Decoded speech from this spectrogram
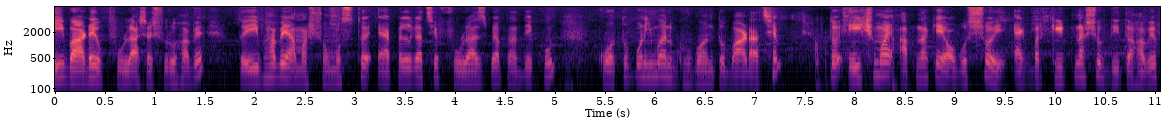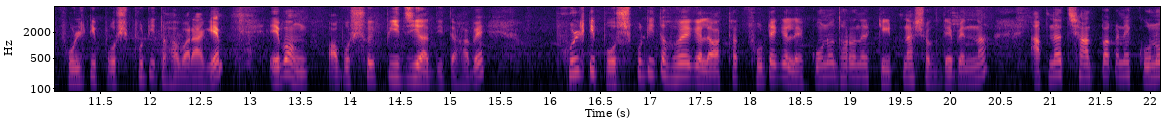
এই বার্ডেও ফুল আসা শুরু হবে। তো এইভাবে আমার সমস্ত অ্যাপেল গাছে ফুল আসবে। আপনারা দেখুন কত পরিমাণ ঘুমন্ত বার্ড আছে। তো এই সময় আপনাকে অবশ্যই একবার কীটনাশক দিতে হবে। ফুলটি প্রস্ফুটিত হবার আগে এবং অবশ্যই পিজিআর দিতে হবে। ফুলটি প্রস্ফুটিত হয়ে গেলে অর্থাৎ ফুটে গেলে কোনো ধরনের কীটনাশক দেবেন না। আপনার ছাদ বাগানে কোনো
